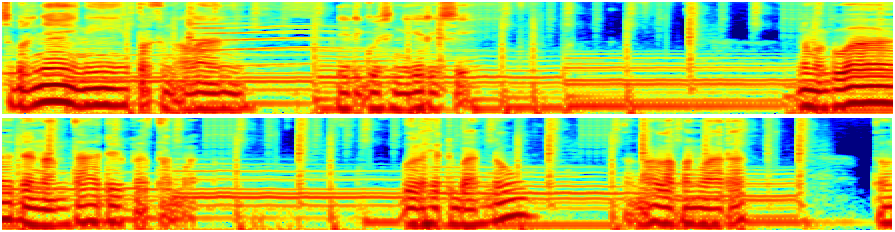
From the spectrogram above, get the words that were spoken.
Sebenarnya ini perkenalan diri gue sendiri sih. Nama gue Dananta dari Pratama Gue lahir di Bandung tanggal 8 Maret tahun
